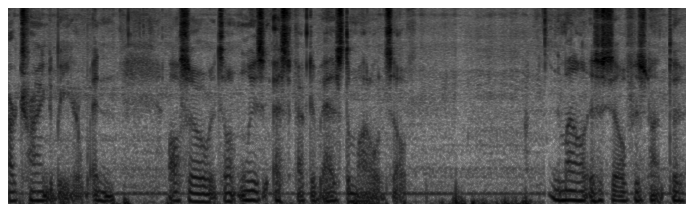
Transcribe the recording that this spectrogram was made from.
are trying to be here. And also it's only as, as effective as the model itself. The model itself is not the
